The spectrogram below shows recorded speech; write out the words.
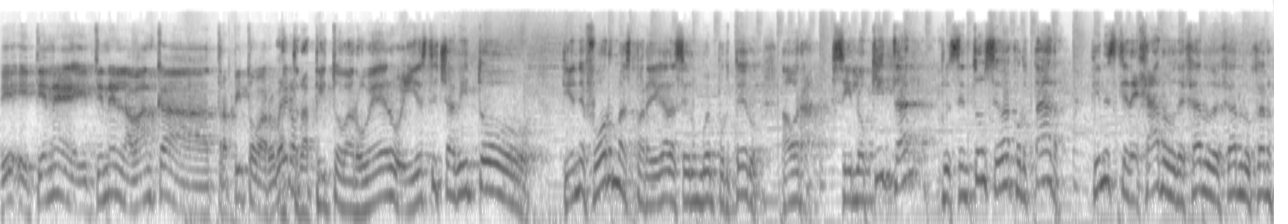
Y tiene, y tiene en la banca Trapito Barbero. Trapito Barbero. Y este chavito tiene formas para llegar a ser un buen portero. Ahora, si lo quitan, pues entonces se va a cortar. Tienes que dejarlo, dejarlo, dejarlo, dejarlo.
